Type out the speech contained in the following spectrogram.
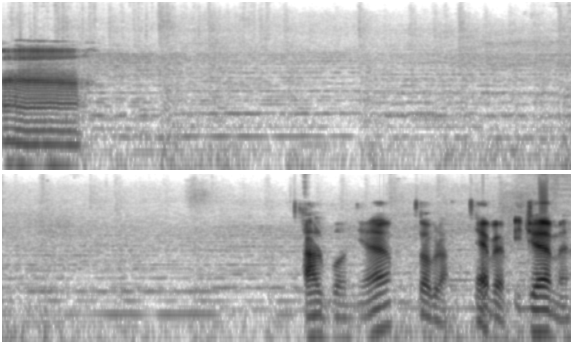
Eee... Albo nie. Dobra, nie wiem, idziemy.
